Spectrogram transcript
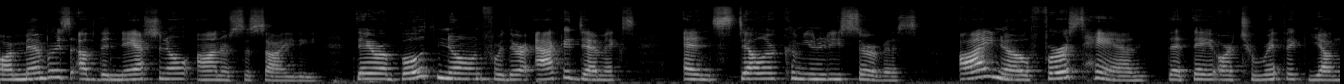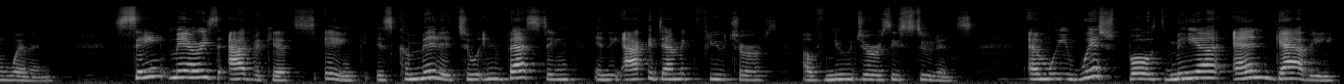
are members of the National Honor Society they are both known for their academics and stellar community service. I know firsthand that they are terrific young women. St. Mary's Advocates, Inc. is committed to investing in the academic futures of New Jersey students. And we wish both Mia and Gabby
